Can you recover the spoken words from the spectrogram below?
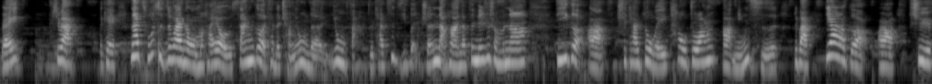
right？是吧？OK，那除此之外呢，我们还有三个它的常用的用法，就是它自己本身的哈，那分别是什么呢？第一个啊，是它作为套装啊名词，对吧？第二个啊是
